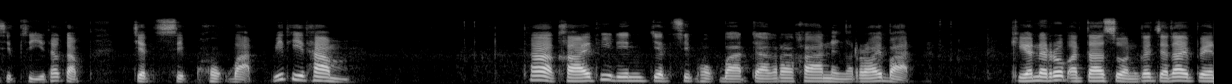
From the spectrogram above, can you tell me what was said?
24เท่ากับ76บาท วิธีทำถ้าขายที่ดิน76บาทจากราคา100บาท เขียนในรูปอัตราส่วนก็จะได้เป็น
